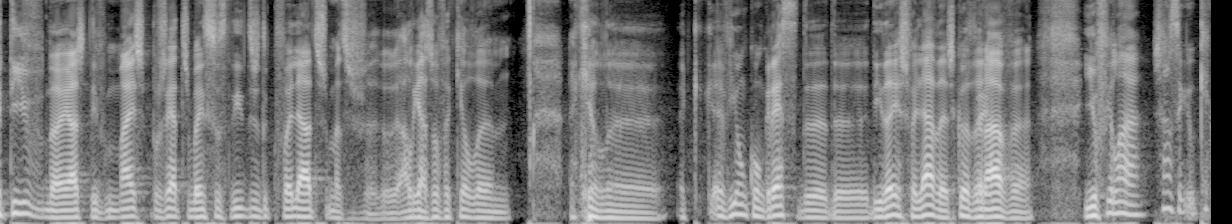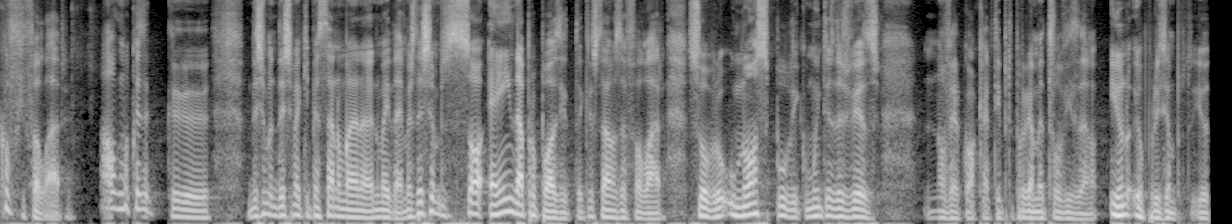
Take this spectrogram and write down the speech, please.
que tive, não é? Acho que tive mais projetos bem-sucedidos do que falhados, mas eh, aliás houve aquele... hum, aquele eh, havia um congresso de, de- de ideias falhadas que eu adorava e eu fui lá, já não sei o que é que eu fui falar. Há alguma coisa que. Deixa-me deixa aqui pensar numa, numa ideia, mas deixa-me só, ainda a propósito daquilo que estávamos a falar, sobre o nosso público, muitas das vezes, não ver qualquer tipo de programa de televisão. Eu, eu por exemplo, eu,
